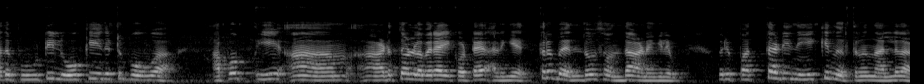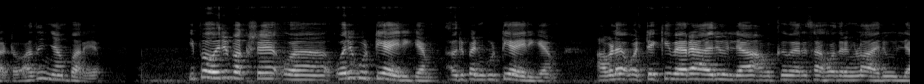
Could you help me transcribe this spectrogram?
അത് പൂട്ടി ലോക്ക് ചെയ്തിട്ട് പോവുക. അപ്പോൾ ഈ അടുത്തുള്ളവരായിക്കോട്ടെ അല്ലെങ്കിൽ എത്ര ബന്ധവും സ്വന്തമാണെങ്കിലും ഒരു പത്തടി നീക്കി നിർത്തുന്നത് നല്ലതാട്ടോ. അത് ഞാൻ പറയാം. ഇപ്പോൾ ഒരു പക്ഷേ ഒരു കുട്ടിയായിരിക്കാം ഒരു പെൺകുട്ടിയായിരിക്കാം. അവളെ ഒറ്റയ്ക്ക് വേറെ ആരുമില്ല അവൾക്ക് വേറെ സഹോദരങ്ങളോ ആരുമില്ല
